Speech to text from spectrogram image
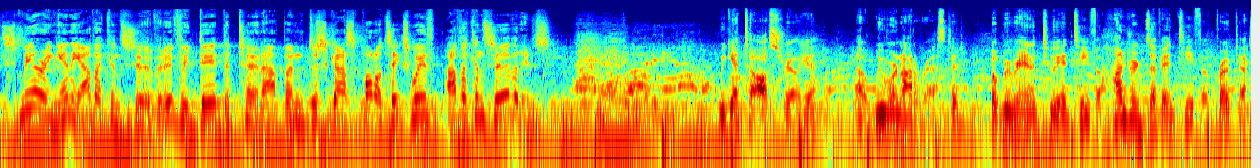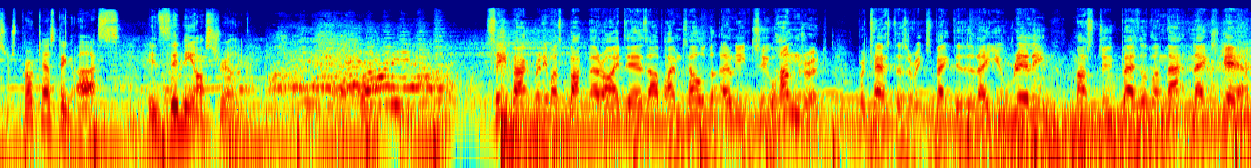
smearing any other Conservative who dared to turn up and discuss politics with other Conservatives. We get to Australia, uh, we were not arrested, but we ran into Antifa, hundreds of Antifa protesters protesting us in Sydney, Australia. CPAC really must buck their ideas up. I'm told that only 200 protesters are expected today. You really must do better than that next year.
